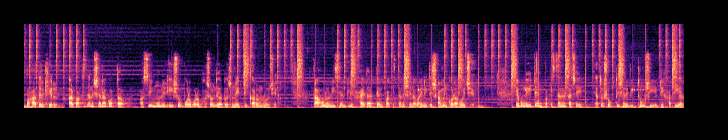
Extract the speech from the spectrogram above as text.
বাহাতের খেল। আর পাকিস্তানের সেনাকর্তা আসিম মুনির এইসব বড় বড় ভাষণ দেওয়ার পেছনে একটি কারণ রয়েছে। তা হলো রিসেন্টলি হায়দার ট্যাঙ্ক পাকিস্তানের সেনাবাহিনীতে সামিল করা হয়েছে। এবং এই ট্যাঙ্ক পাকিস্তানের কাছে এত শক্তিশালী বিধ্বংসী একটি হাতিয়ার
